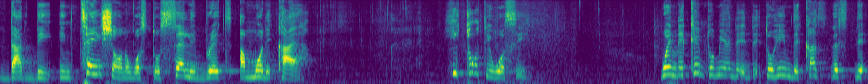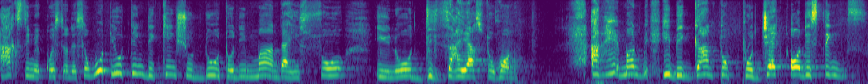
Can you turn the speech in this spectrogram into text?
that the intention was to celebrate a Mordecai. He thought it was he. When they came to me and they, they, to him, they, cast, they, they asked him a question. They said, What do you think the king should do to the man that he so, you know, desires to honor? And Haman, he began to project all these things.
